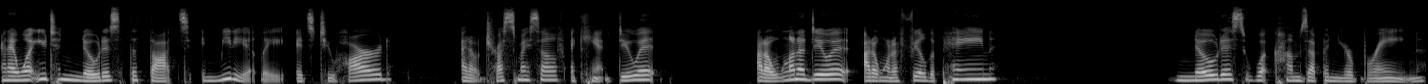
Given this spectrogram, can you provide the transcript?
And I want you to notice the thoughts immediately. It's too hard. I don't trust myself. I can't do it. I don't want to do it. I don't want to feel the pain. Notice what comes up in your brain.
